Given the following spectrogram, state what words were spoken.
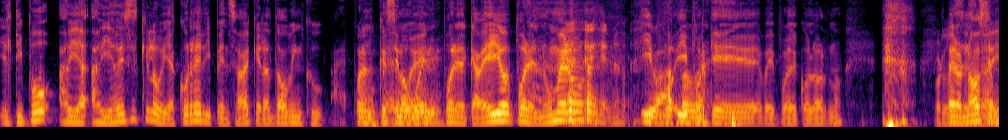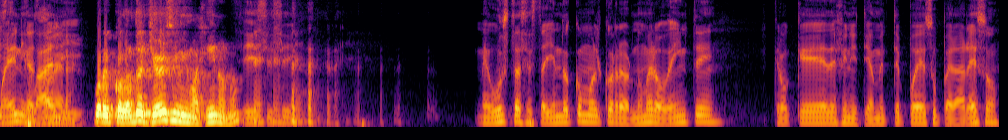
Y el tipo, había, había veces que lo veía correr y pensaba que era Dalvin Cook. por el Como que se pelo, mueven por el cabello, por el número No, y, vato, porque y por el color, ¿no? Pero no, se mueven no igual y Por el color del jersey, me imagino, ¿no? sí, sí, sí. Me gusta, se está yendo como el corredor número 20. Creo que definitivamente puede superar eso.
